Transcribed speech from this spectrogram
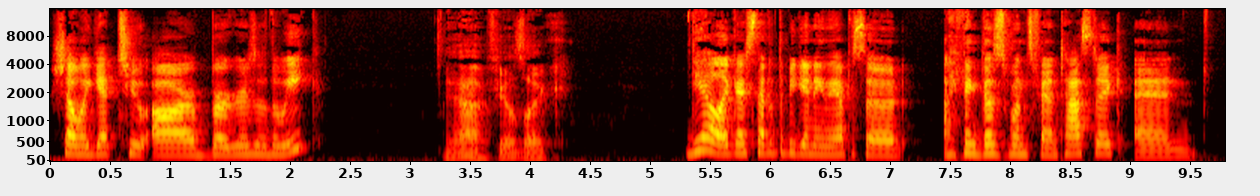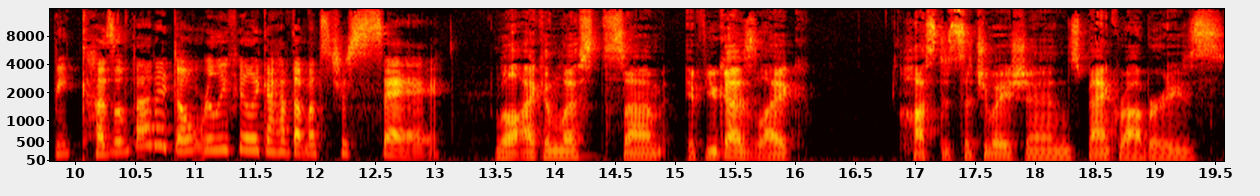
Shall we get to our burgers of the week? Yeah, it feels like Yeah, like I said at the beginning of the episode, I think this one's fantastic, and because of that, I don't really feel like I have that much to say. Well, I can list some. If you guys like hostage situations, bank robberies,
